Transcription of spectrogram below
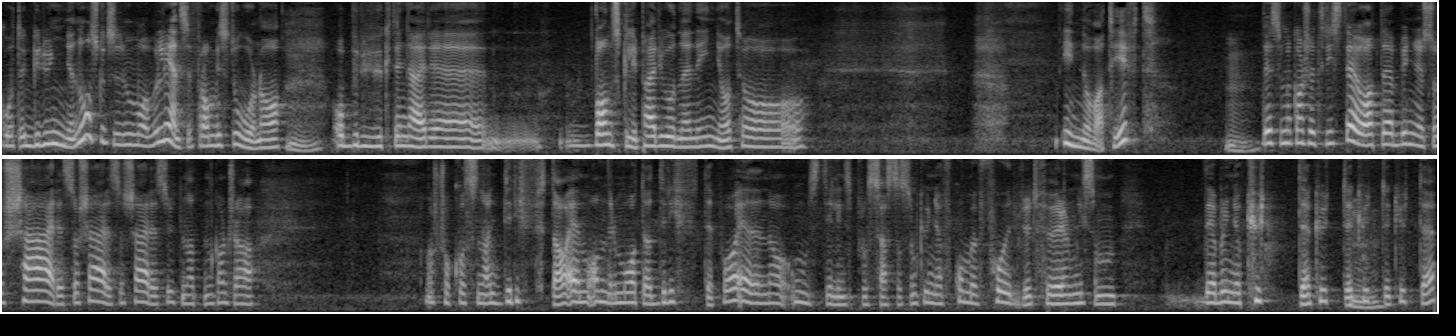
gå til grunne nå. Du må vel lene seg fram i stolen og, og bruke den der eh, vanskelige perioden en er inne til å Innovativt. Det som er kanskje trist, er jo at det begynner å skjæres og skjæres og skjæres uten at en kanskje har må se hvordan han drifter. Er det noen andre måter å drifte på? Er det noen omstillingsprosesser som kunne komme forut før liksom, det begynner å kutte, kutte, kutte, kutte?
